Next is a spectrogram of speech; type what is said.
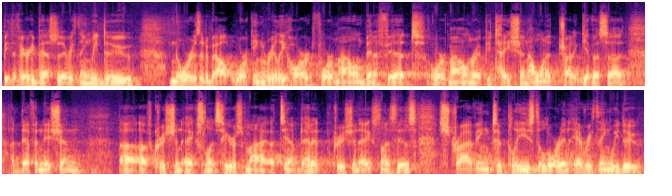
be the very best at everything we do, nor is it about working really hard for my own benefit or my own reputation. I want to try to give us a, a definition uh, of Christian excellence. Here's my attempt at it Christian excellence is striving to please the Lord in everything we do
